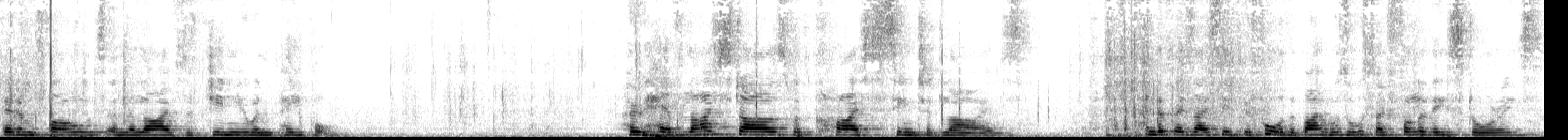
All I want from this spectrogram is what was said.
that unfolds in the lives of genuine people who have lifestyles with Christ centered lives. And as I said before, the Bible is also full of these stories.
